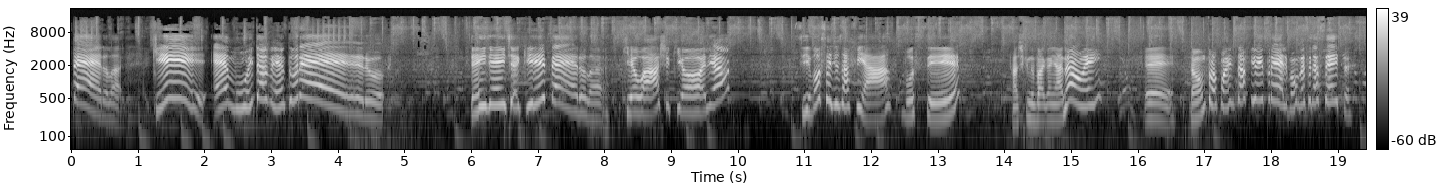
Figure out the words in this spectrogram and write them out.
Pérola, que é muito aventureiro. Tem gente aqui, Pérola, que eu acho que, olha, se você desafiar, você, acho que não vai ganhar não, hein? É, então propõe um desafio aí pra ele, vamos ver se ele aceita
